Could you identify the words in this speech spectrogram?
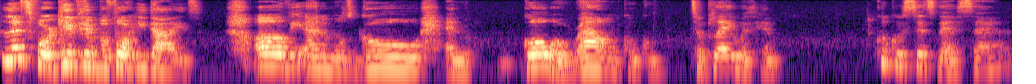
Let's forgive him before he dies. All the animals go and go around Cuckoo to play with him. Cuckoo sits there sad,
